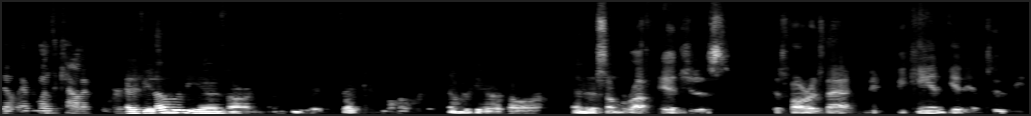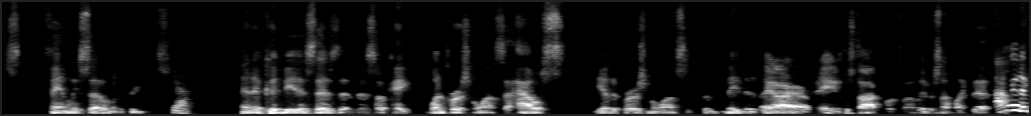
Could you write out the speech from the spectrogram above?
you know everyone's accounted for. And if you know who the heirs are, you know who the you who know who the heirs are. And there's some rough edges as far as that. I mean, we can get into these family settlement agreements. Yeah. And it could be that says that this, okay, one person wants the house, the other person wants the, maybe the IRA, the stock portfolio or something like that. I'm gonna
